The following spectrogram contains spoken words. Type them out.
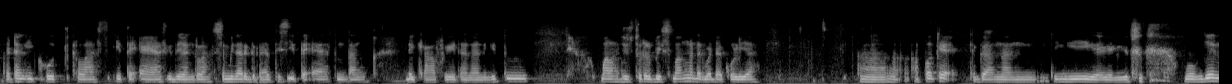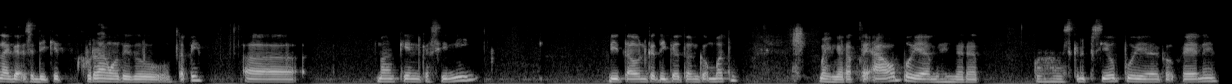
kadang ikut kelas ITS gitu yang kelas seminar gratis ITS tentang DKV dan lain gitu malah justru lebih semangat daripada kuliah. Eh, apa kayak tegangan tinggi kayak gitu. Mungkin agak sedikit kurang waktu itu. Tapi eh, makin ke sini di tahun ketiga tahun keempat tuh main garap TA apa ya main garap eh, skripsi apa ya kok kayaknya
